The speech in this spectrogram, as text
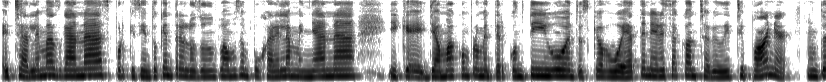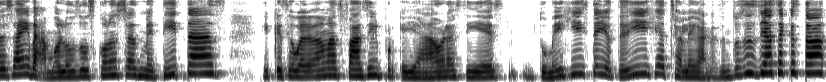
echarle más ganas porque siento que entre los dos nos vamos a empujar en la mañana y que ya me voy a comprometer contigo, entonces que voy a tener ese accountability partner. Entonces ahí vamos, los dos con nuestras metitas y que se vuelva más fácil porque ya ahora sí es, tú me dijiste, yo te dije, echarle ganas. Entonces ya sé que está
